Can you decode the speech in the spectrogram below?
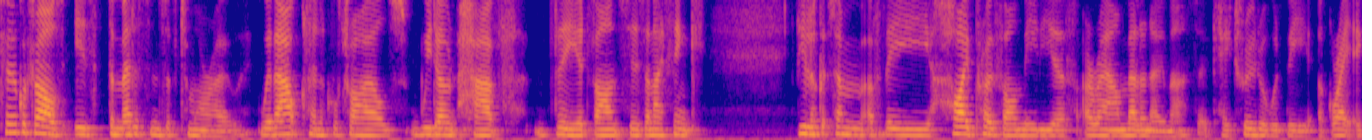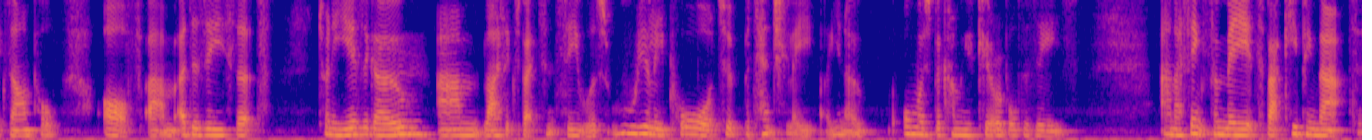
Clinical trials is the medicines of tomorrow. Without clinical trials, we don't have the advances. And I think if you look at some of the high profile media around melanoma, so Keytruda would be a great example of um, a disease that 20 years ago, mm. um, life expectancy was really poor to potentially, you know, almost becoming a curable disease. And I think for me, it's about keeping that.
